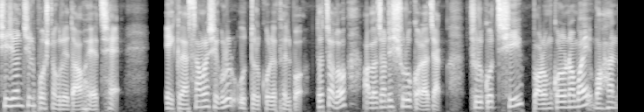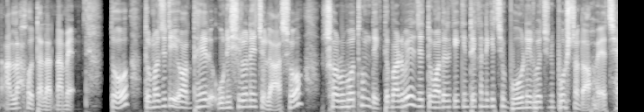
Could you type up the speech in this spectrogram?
সৃজনশীল প্রশ্নগুলি দেওয়া হয়েছে। এই ক্লাসে আমরা সেগুলোর উত্তর করে ফেলব। তো চলো, আলোচনাটি শুরু করা যাক। শুরু করছি পরম করুণাময় মহান আল্লাহ তালার নামে। তো তোমরা যদি অধ্যায়ের অনুশীলনে চলে আসো, সর্বপ্রথম দেখতে পারবে যে তোমাদেরকে কিন্তু এখানে কিছু বহু নির্বাচনী প্রশ্ন দেওয়া হয়েছে।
